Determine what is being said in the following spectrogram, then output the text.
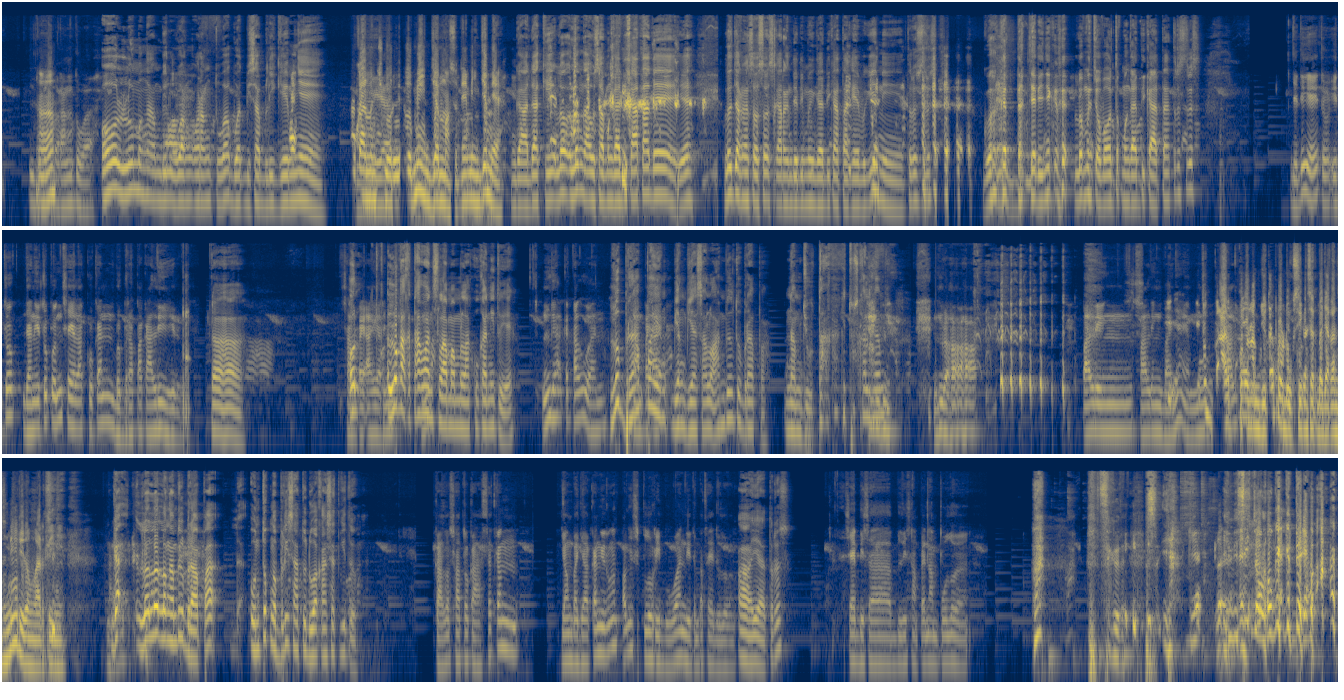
Hah? orang tua. Oh lu mengambil uang orang tua buat bisa beli gamenya? Bukan Iya. mencuri itu minjem maksudnya minjem ya. nggak ada ki. Lo lo nggak usah mengganti kata deh ya. Lo jangan sosok sekarang jadi mengganti kata kayak begini. Terus terus. Gua gedak jadinya lo mencoba untuk mengganti kata. Terus terus. Jadi ya itu, itu dan itu pun saya lakukan beberapa kali gitu. nah, Sampai akhirnya. lo nggak ketahuan selama melakukan itu ya enggak ketahuan. lo berapa Sampai yang yang biasa lo ambil tuh berapa 6 juta kah gitu sekali ngambil Enggak. paling paling banyak ya Itu paling- kalau 6 juta produksi kaset bajakan sendiri dong artinya. Nah, nggak lo, lo lo ngambil berapa untuk ngebeli satu dua kaset gitu kalau satu kaset kan yang bajakan itu kan paling 10 ribuan di tempat saya dulu. ah iya terus Saya bisa beli sampai 60. Segera. ya Ki, ini sih colongnya gede banget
